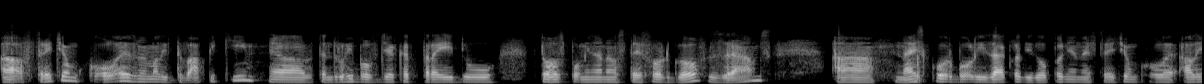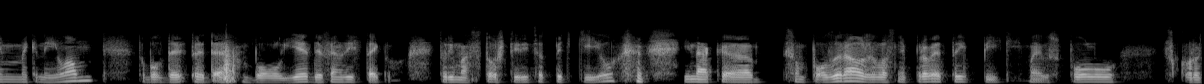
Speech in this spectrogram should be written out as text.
A v treťom kole sme mali dva piky. Ten druhý bol vďaka tradu toho spomínaného Stafford Goff z Rams a najskôr boli základy doplnené v treťom kole Alim McNeilom, to bol, de, to je, de, bol je defensive tackle, ktorý má 145 kg. Inak e, som pozeral, že vlastne prvé tri píky majú spolu skoro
